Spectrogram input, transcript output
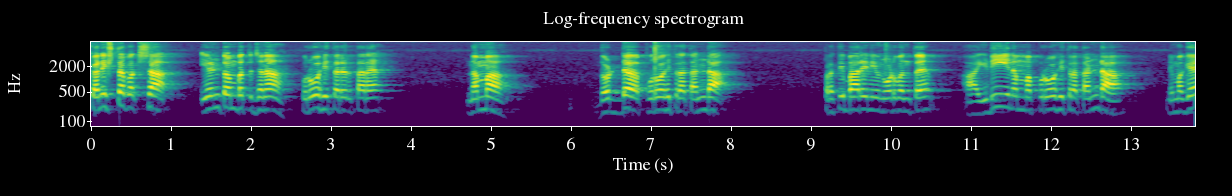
ಕನಿಷ್ಠ ಪಕ್ಷ ಎಂಟೊಂಬತ್ತು ಜನ ಪುರೋಹಿತರಿರ್ತಾರೆ. ನಮ್ಮ ದೊಡ್ಡ ಪುರೋಹಿತರ ತಂಡ ಪ್ರತಿ ಬಾರಿ ನೀವು ನೋಡುವಂತೆ ಆ ಇಡೀ ನಮ್ಮ ಪುರೋಹಿತರ ತಂಡ ನಿಮಗೆ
